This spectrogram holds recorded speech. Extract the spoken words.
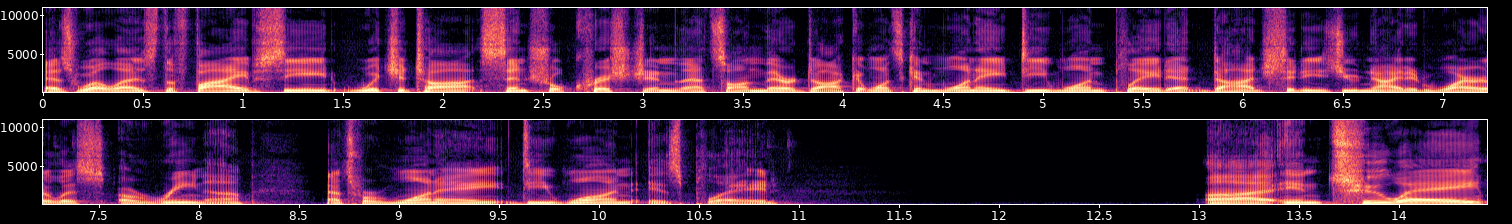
as well as the five seed Wichita Central Christian. That's on their docket. Once again, 1A D1 played at Dodge City's United Wireless Arena. That's where 1A D1 is played. Uh, in 2A,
